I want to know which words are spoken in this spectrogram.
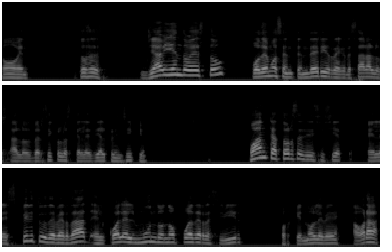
¿Cómo ven? Entonces, ya viendo esto, podemos entender y regresar a los, a los versículos que les di al principio. Juan 14, 17. El Espíritu de verdad, el cual el mundo no puede recibir porque no le ve. Ahora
